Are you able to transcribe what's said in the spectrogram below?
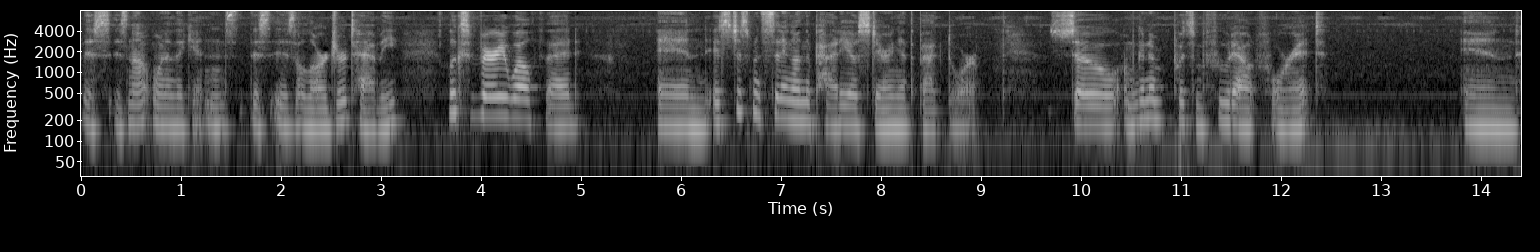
This is not one of the kittens. This is a larger tabby. Looks very well fed and it's just been sitting on the patio staring at the back door. So I'm gonna put some food out for it and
